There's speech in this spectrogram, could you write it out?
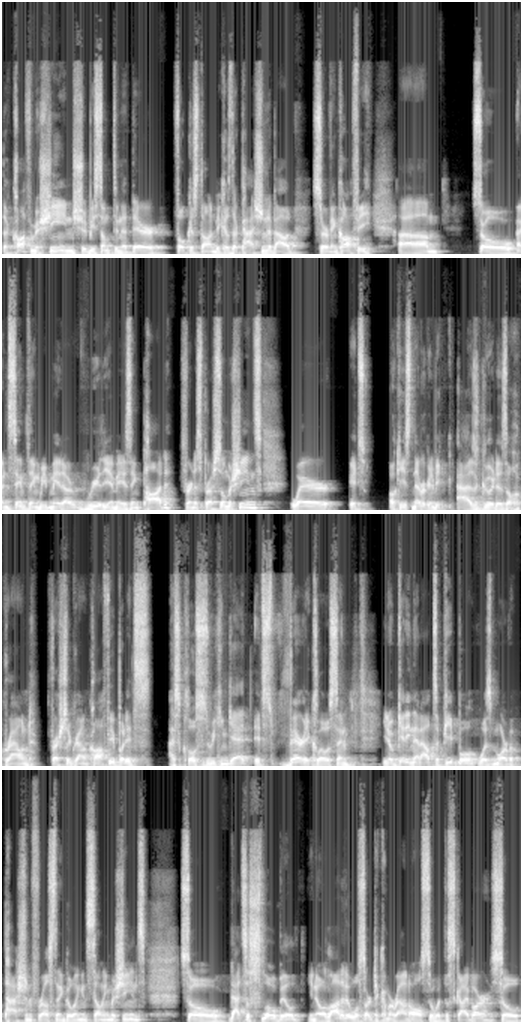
the coffee machine should be something that they're focused on because they're passionate about serving coffee. Um, so, and same thing, we made a really amazing pod for Nespresso machines where it's okay. It's never going to be as good as a ground, freshly ground coffee, but it's as close as we can get. It's very close. And, you know, getting that out to people was more of a passion for us than going and selling machines. So that's a slow build. You know, a lot of it will start to come around also with the Skybar. So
